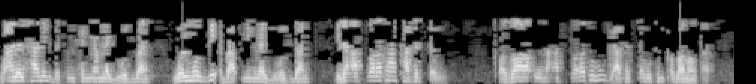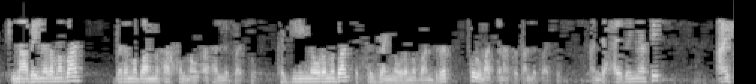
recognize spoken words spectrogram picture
ወአለል ሐሚል በጽንሰኛም ላይ ይወጅባል ወልሙርዲዕ በአጥሚም ላይ ይወጅባል ኢዛ አፍጠረታ ካፈጠሩ ቀዳኡ ማአፍጠረትሁ ያፈጠሩትን ቀዷ ማውጣት ፊማ በይነ ረመዳን በረመዳን መካከል ማውጣት አለባቸው ከዚህኛው ረመዳን እስከዛኛው ረመዳን ድረስ ቶሎ ማጠናቀቅ አለባቸው። አንድ ሀይደኛ ሴት አይሻ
